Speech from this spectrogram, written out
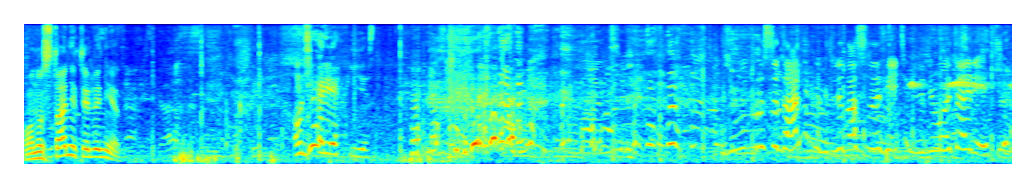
Он устанет или нет? Он же орех ест. Дали, как для нас энергетик, для него это орехи.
